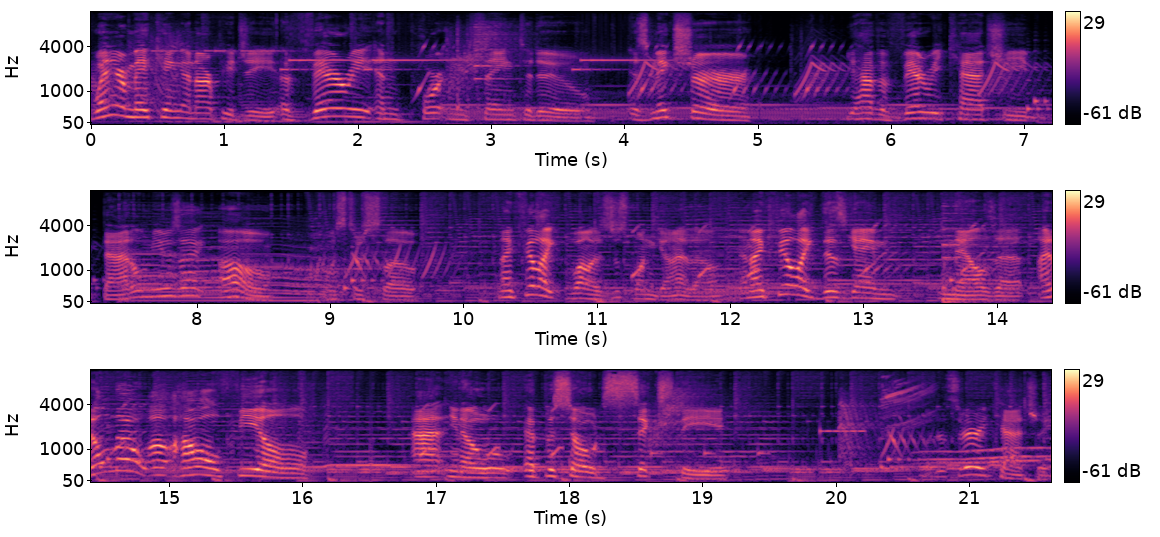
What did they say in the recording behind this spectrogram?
when you're making an RPG, a very important thing to do is make sure you have a very catchy battle music. Oh, it was too slow. And I feel like, wow, it's just one guy though. And I feel like this game nails it. I don't know uh, how I'll feel at, you know, episode 60. But it's very catchy.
